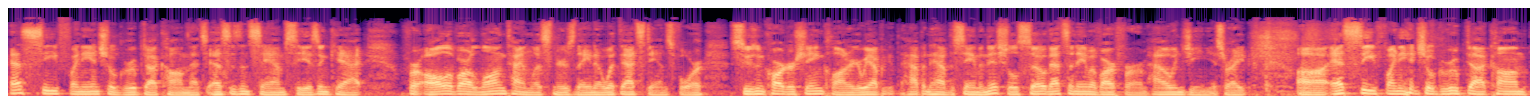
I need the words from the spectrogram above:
at scfinancialgroup.com, that's S as in Sam, C as in cat, for all of our longtime listeners, they know what that stands for. Susan Carter, Shane Cloninger, we happen to have the same initials, so that's the name of our firm. How ingenious, right? Uh, scfinancialgroup.com.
